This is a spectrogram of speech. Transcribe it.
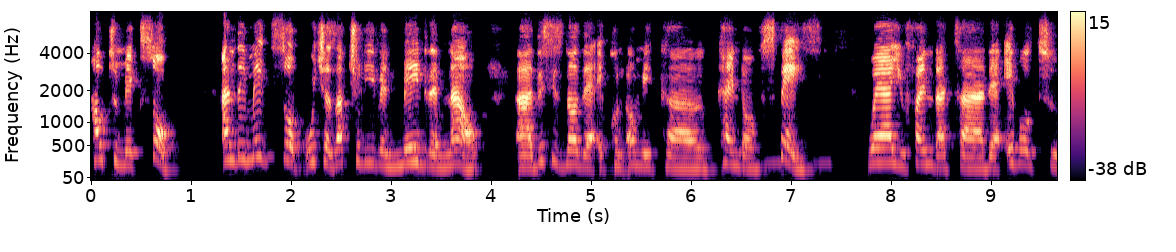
how to make soap. And they made soap, which has actually even made them now uh, this is not their economic uh, kind of space where you find that uh, they're able to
